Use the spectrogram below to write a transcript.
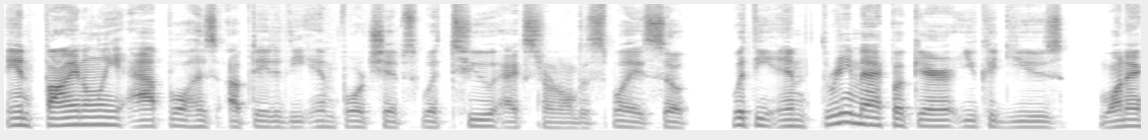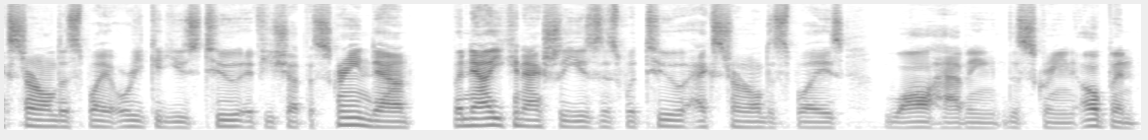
And finally, Apple has updated the M4 chips with two external displays. So with the M3 MacBook Air, you could use one external display, or you could use two if you shut the screen down. But now you can actually use this with two external displays while having the screen open.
